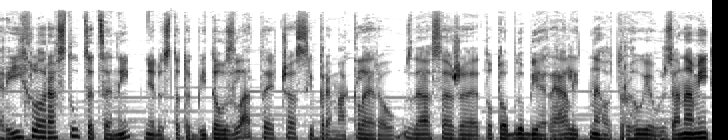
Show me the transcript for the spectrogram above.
Rýchlo rastúce ceny, nedostatok bytov zlaté časy pre maklérov. Zdá sa, že toto obdobie realitného trhu je už za nami.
